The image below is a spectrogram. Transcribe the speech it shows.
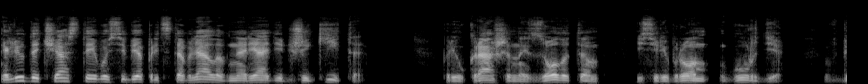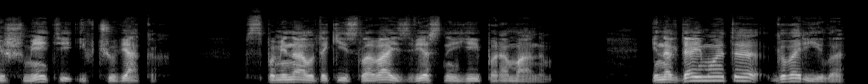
Люда часто его себе представляла в наряде джигита, приукрашенной золотом и серебром гурде, в бешмете и в чувяках. Вспоминала такие слова, известные ей по романам. Иногда ему это говорила.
